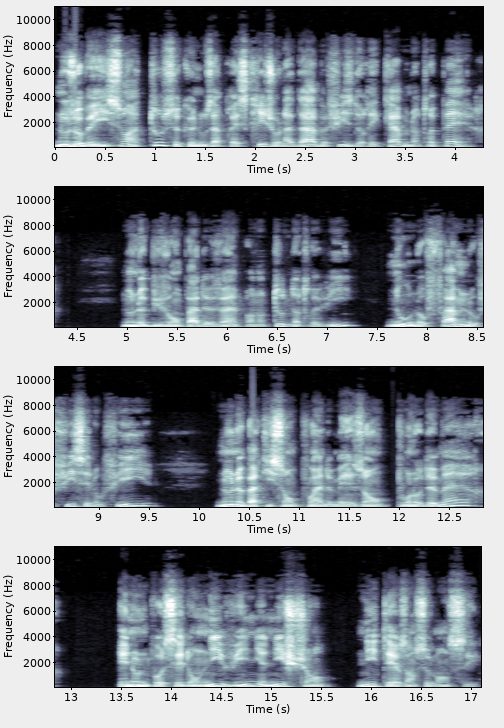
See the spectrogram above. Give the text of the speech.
Nous obéissons à tout ce que nous a prescrit Jonadab, fils de Récab, notre père. Nous ne buvons pas de vin pendant toute notre vie, nous, nos femmes, nos fils et nos filles, nous ne bâtissons point de maison pour nos demeures, et nous ne possédons ni vignes, ni champs, ni terres ensemencées.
